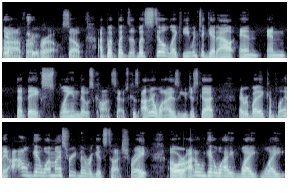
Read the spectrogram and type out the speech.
Yeah, uh, for true. a borough. So, uh, but but but still, like even to get out and and that they explain those concepts, because otherwise you just got everybody complaining. I don't get why my street never gets touched, right? Or I don't get why why why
